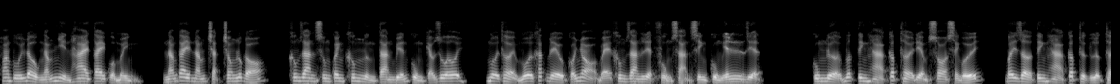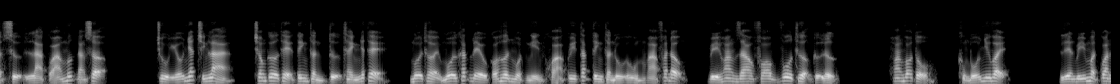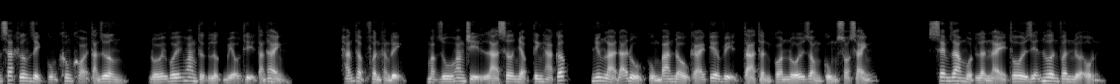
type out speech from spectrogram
Hoang túi đầu ngắm nhìn hai tay của mình, nắm tay nắm chặt trong lúc đó, không gian xung quanh không ngừng tan biến cùng kéo ruôi, mỗi thời mỗi khắc đều có nhỏ bé không gian liệt phùng sản sinh cùng yên diện cùng nửa bước tinh hà cấp thời điểm so sánh với, bây giờ tinh hà cấp thực lực thật sự là quá mức đáng sợ. Chủ yếu nhất chính là trong cơ thể tinh thần tự thành nhất thể, mỗi thời mỗi khắc đều có hơn một nghìn khỏa quy tắc tinh thần đủ ùm mà phát động, vì hoang giao phó vô thượng cự lực. Hoang võ tổ, khủng bố như vậy. Liền bí mật quan sát khương dịch cũng không khỏi tán dương, đối với hoang thực lực biểu thị tán thành. Hắn thập phần khẳng định, mặc dù hoang chỉ là sơ nhập tinh hà cấp, nhưng là đã đủ cùng ban đầu cái kia vị tà thần con nối dòng cùng so sánh. Xem ra một lần này thôi diễn hơn phân nửa ổn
